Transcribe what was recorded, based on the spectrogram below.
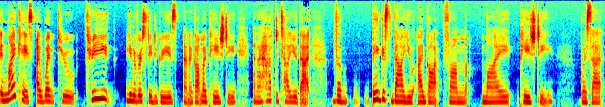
in my case, I went through three university degrees and I got my PhD. And I have to tell you that the biggest value I got from my PhD was that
